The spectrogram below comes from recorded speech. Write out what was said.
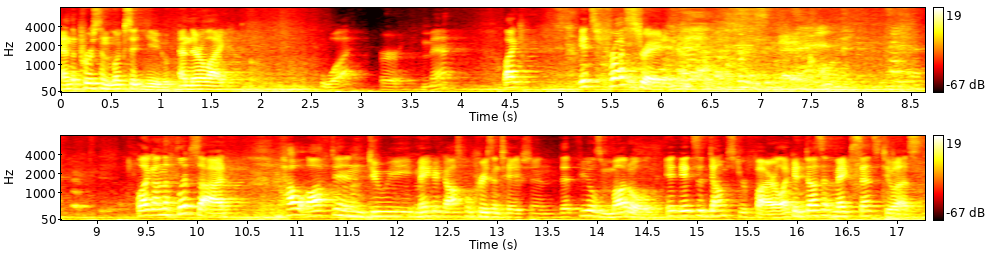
And the person looks at you and they're like, what? Or meh? Like, it's frustrating. like, on the flip side, how often do we make a gospel presentation that feels muddled? It, it's a dumpster fire. Like, it doesn't make sense to us.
